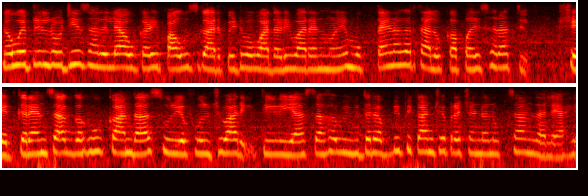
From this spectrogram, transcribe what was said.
नऊ एप्रिल रोजी झालेल्या अवकाळी पाऊस गारपीट व वादळी वाऱ्यांमुळे मुक्ताईनगर तालुका परिसरातील शेतकऱ्यांचा गहू कांदा सूर्यफूल ज्वारी तीळ यासह विविध रब्बी पिकांचे प्रचंड नुकसान झाले आहे.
